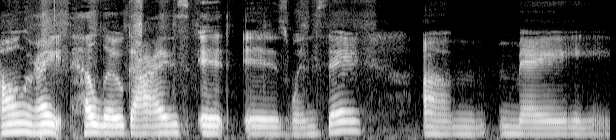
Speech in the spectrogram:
All right. Hello, guys. It is Wednesday, um, May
